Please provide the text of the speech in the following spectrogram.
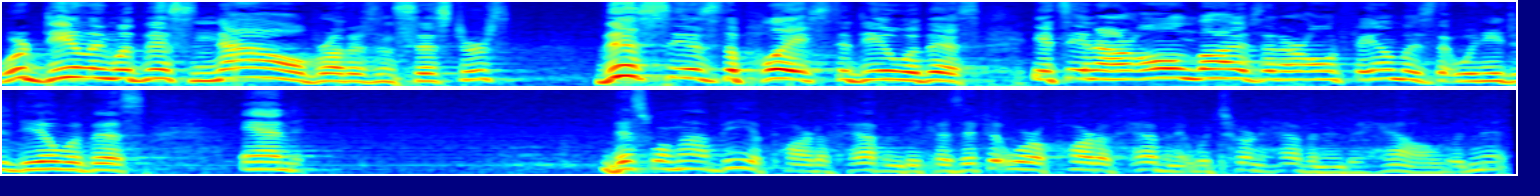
We're dealing with this now, brothers and sisters. This is the place to deal with this. It's in our own lives and our own families that we need to deal with this. And this will not be a part of heaven because if it were a part of heaven, it would turn heaven into hell, wouldn't it?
